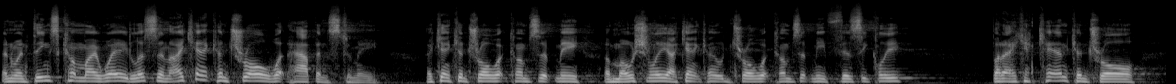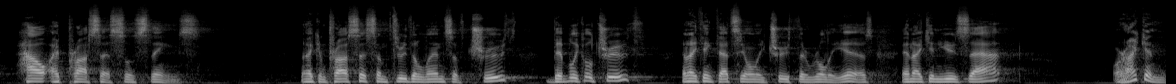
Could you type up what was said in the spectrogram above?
And when things come my way, listen, I can't control what happens to me. I can't control what comes at me emotionally. I can't control what comes at me physically. But I can control how I process those things. And I can process them through the lens of truth, biblical truth. And I think that's the only truth there really is. And I can use that, or I can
